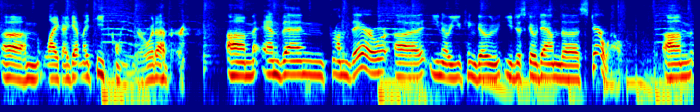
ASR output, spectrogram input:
Um, like I get my teeth cleaned or whatever. Um, and then from there, uh, you know, you can go, you just go down the stairwell. Um,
